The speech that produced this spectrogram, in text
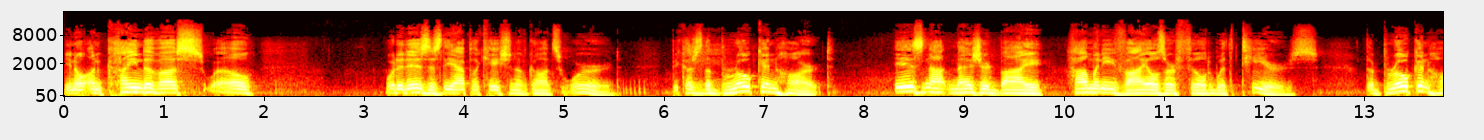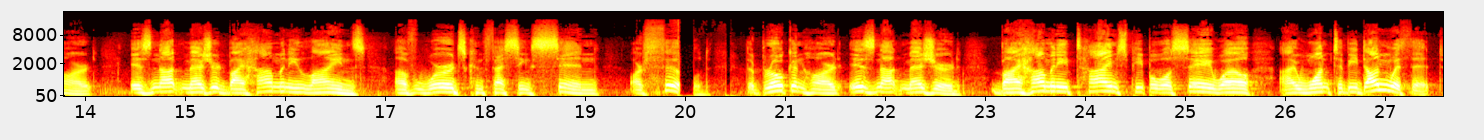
you know, unkind of us? Well, what it is is the application of God's word. Because the broken heart is not measured by how many vials are filled with tears. The broken heart is not measured by how many lines of words confessing sin are filled. The broken heart is not measured by how many times people will say, Well, I want to be done with it.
